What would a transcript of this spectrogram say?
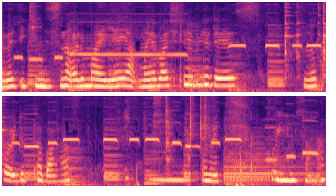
Evet ikincisini arı yapmaya başlayabiliriz. Bunu koyduk tabağa. Evet koyayım sana.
